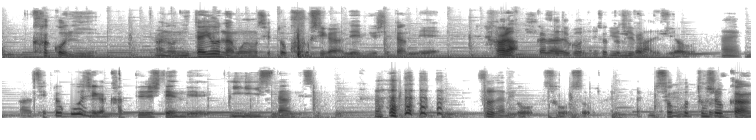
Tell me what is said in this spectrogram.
ー過去に、あの、似たようなものを瀬戸康史がレビューしてたんで、あら、瀬戸康史ちょっと見たんですすよ。はい。あ瀬戸康史が買ってる時点で、いい椅子なんですよ。そうだね。そうそうそう。そこ図書館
